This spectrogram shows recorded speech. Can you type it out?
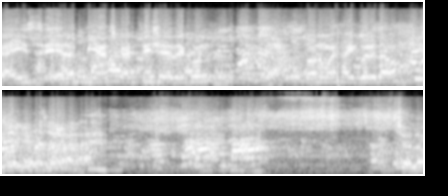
গাইস এরা পেঁয়াজ কাটতেছে, দেখুন। তন্ময় হাই করে দাও। চলো,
